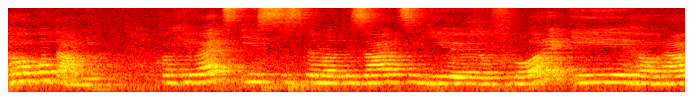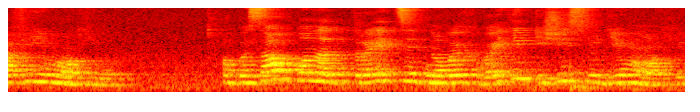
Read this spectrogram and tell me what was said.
геоботанік, фахівець із систематизації флори і географії мохів. Описав понад 30 нових видів і 6 родів мохів.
